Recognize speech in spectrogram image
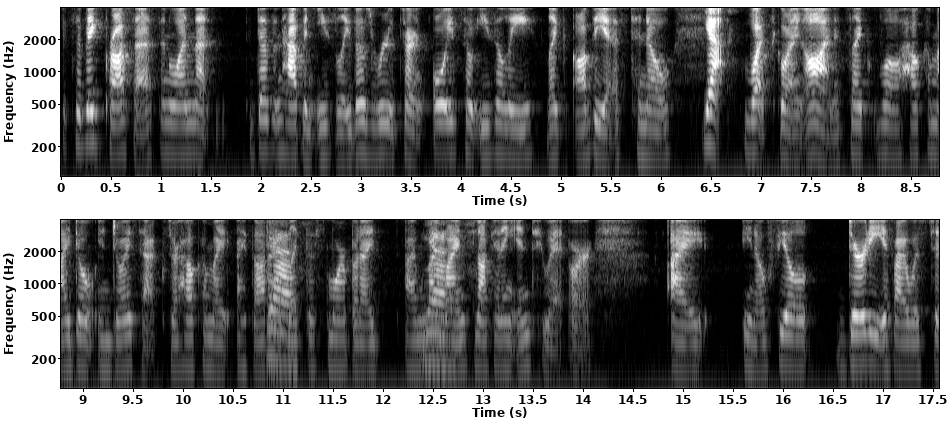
It's a big process and one that doesn't happen easily. Those roots aren't always so easily like obvious to know Yeah. what's going on. It's like, well, how come I don't enjoy sex or how come I, I thought I'd like this more but I I'm my mind's not getting into it or I, you know, feel dirty if I was to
